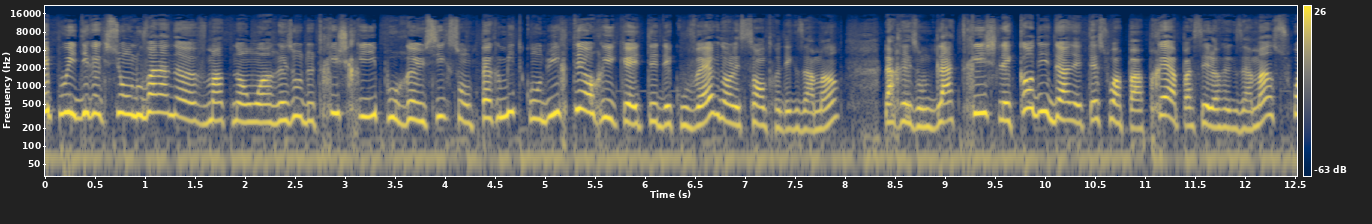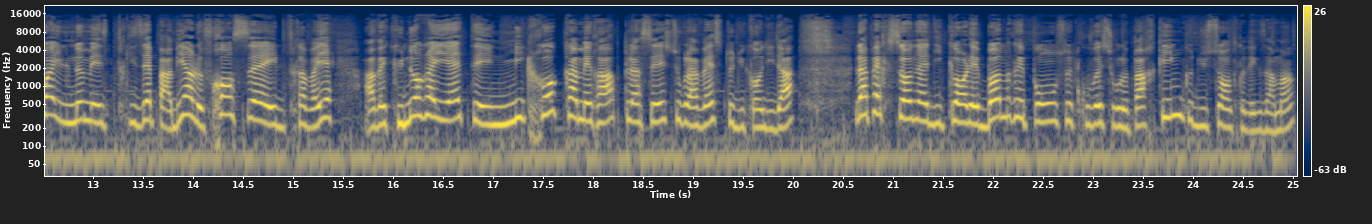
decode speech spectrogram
Et puis direction Louvain-la-Neuve maintenant où un réseau de tricherie pour réussir son permis de conduire théorique a été découvert dans les centres d'examen. La raison de la triche, les candidats n'étaient soit pas prêts à passer leur examen, soit ils ne maîtrisaient pas bien le français. Ils travaillaient avec une oreillette et une micro-caméra placée sur la veste du candidat. La personne indiquant les bonnes réponses se trouvait sur le parking du centre d'examen.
